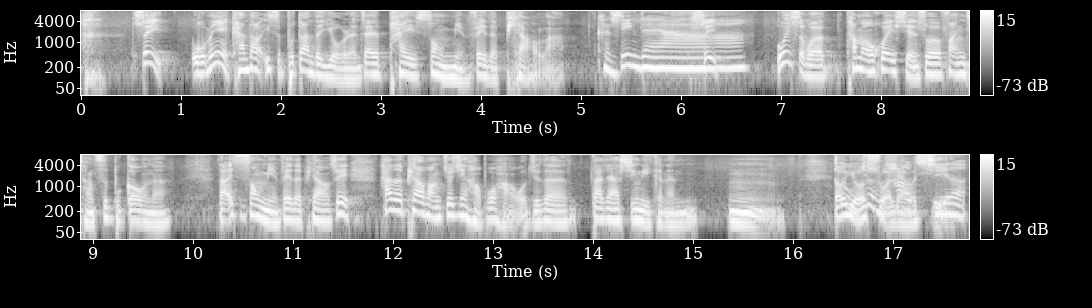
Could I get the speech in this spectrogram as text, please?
所以我们也看到一直不断的有人在派送免费的票啦，肯定的呀。所以为什么他们会嫌说放映场次不够呢？然后一直送免费的票，所以他的票房究竟好不好？我觉得大家心里可能嗯都有所了解了。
